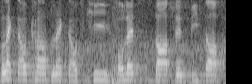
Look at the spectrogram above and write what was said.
blacked out car, blacked out key. So let's start this beast up.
